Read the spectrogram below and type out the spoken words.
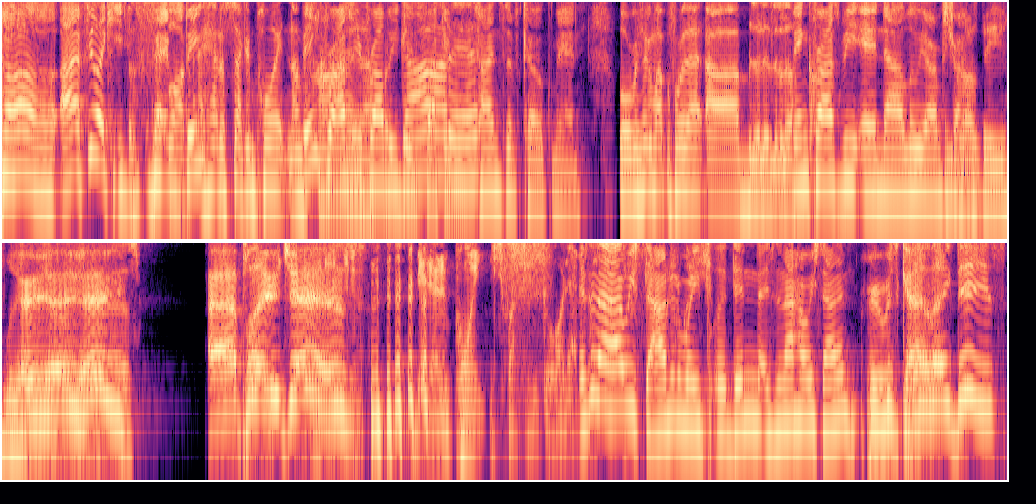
Oh, I feel like he's fuck, Bing, I had a second point. And I'm Bing Crosby probably did fucking it. tons of coke, man. What were we talking about before that? Uh, blah, blah, blah. Bing Crosby and uh, Louis Armstrong. Crosby, Louis Armstrong. I play jazz. At a point, he's fucking going at Isn't that how he sounded when he pl- didn't? Isn't that how he sounded? It was kind of like this.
